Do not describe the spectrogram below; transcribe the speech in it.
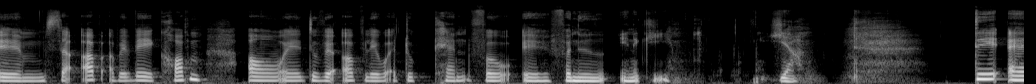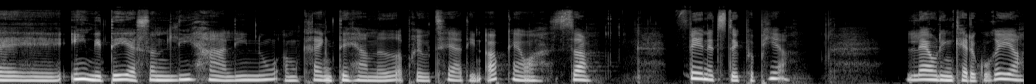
Øh, så op og bevæg kroppen, og øh, du vil opleve, at du kan få øh, fornyet energi. Ja. Det er øh, egentlig det, jeg sådan lige har lige nu omkring det her med at prioritere dine opgaver. Så find et stykke papir, lav dine kategorier,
